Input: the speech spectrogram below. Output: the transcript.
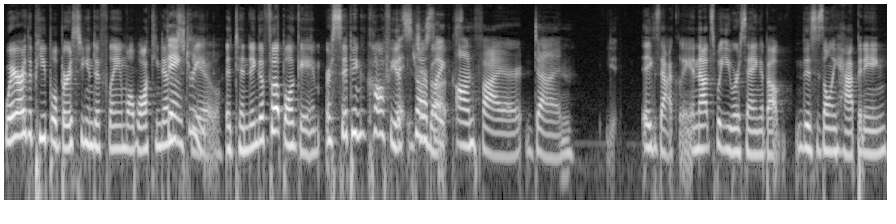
Where are the people bursting into flame while walking down the street, you. attending a football game, or sipping a coffee at Th- Starbucks? Just like on fire. Done. Exactly, and that's what you were saying about this is only happening,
